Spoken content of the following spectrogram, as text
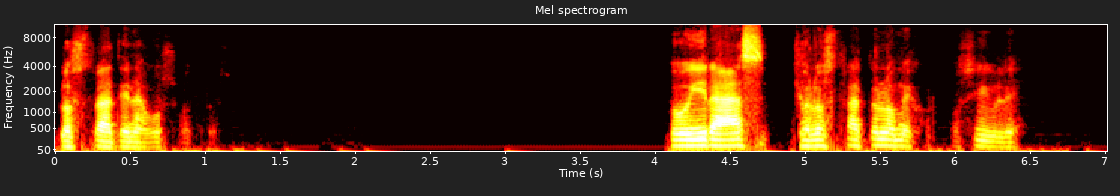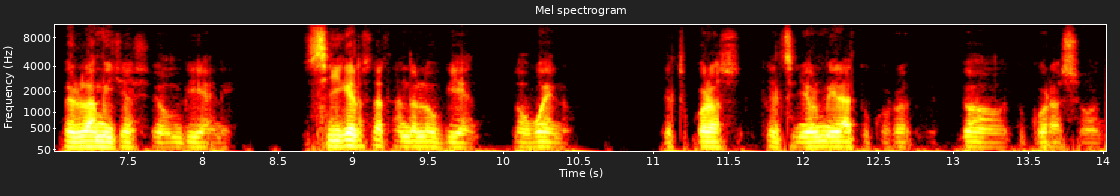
los traten a vosotros. Tú dirás, yo los trato lo mejor posible, pero la humillación viene. Síguelos tratándolo bien, lo bueno. Que, el Señor mira tu, tu corazón.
